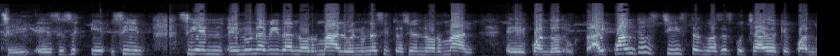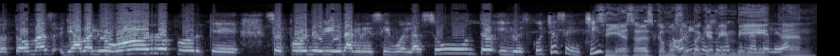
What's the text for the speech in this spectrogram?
Sí, eso es, y- sí, sí, en, en una vida normal o en una situación normal, eh, cuando hay cuántos chistes no has escuchado de que cuando tomas ya valió gorro porque se pone bien agresivo el asunto y lo escuchas en chistes. Sí, ya sabes cómo para que me invitan,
